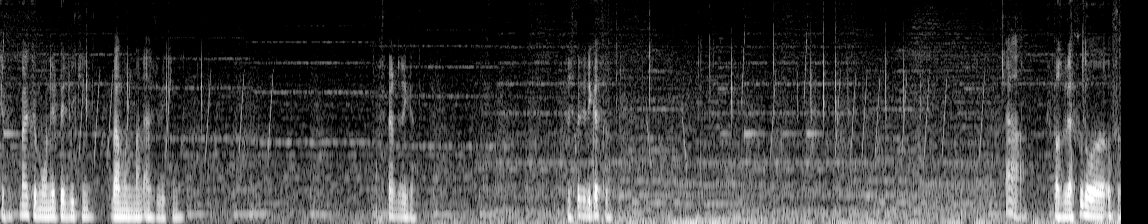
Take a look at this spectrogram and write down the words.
qu'elle fait mal que mon épée de viking Bah mon manage de viking. Je perds des dégâts. Je ferai des dégâts de feu. Ah Je passe de la foudre au feu.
